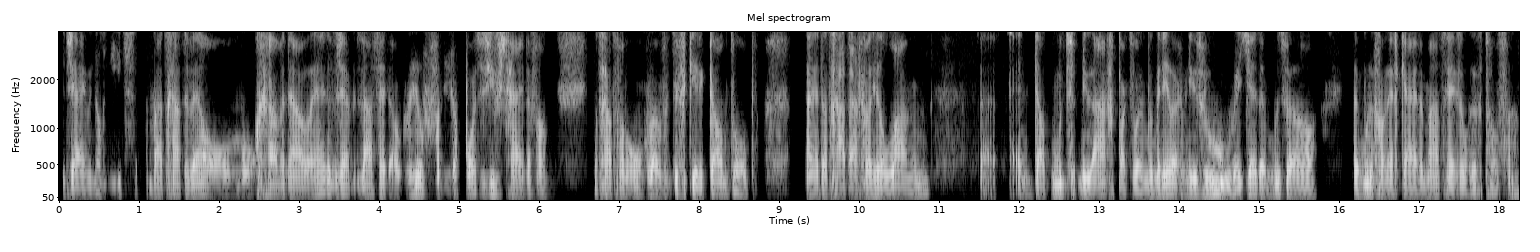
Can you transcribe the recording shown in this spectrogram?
zijn we nog niet. Maar het gaat er wel om, hoe gaan we nou... Hè, we zijn de laatste tijd ook heel veel van die rapporten zien verschijnen van... dat gaat gewoon ongelooflijk de verkeerde kant op. Uh, dat gaat eigenlijk al heel lang. Uh, en dat moet nu aangepakt worden. Ik ben heel erg benieuwd hoe, weet je. Er moet wel er moeten gewoon echt keiharde maatregelen worden getroffen.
